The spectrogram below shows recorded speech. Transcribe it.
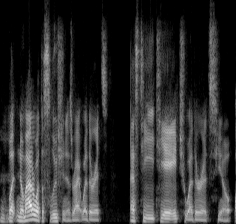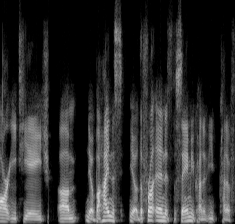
Mm-hmm. But no matter what the solution is, right? Whether it's STETH, whether it's you know RETH, um, you know behind this, you know the front end it's the same. You kind of you kind of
